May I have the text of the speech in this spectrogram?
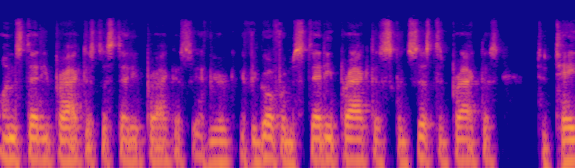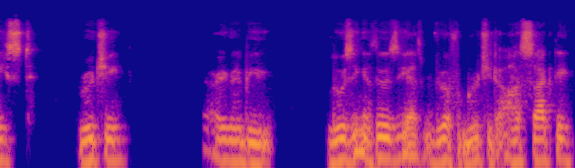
unsteady practice to steady practice? If you if you go from steady practice, consistent practice to taste, ruchi, are you going to be losing enthusiasm? If you go from ruchi to asakti,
